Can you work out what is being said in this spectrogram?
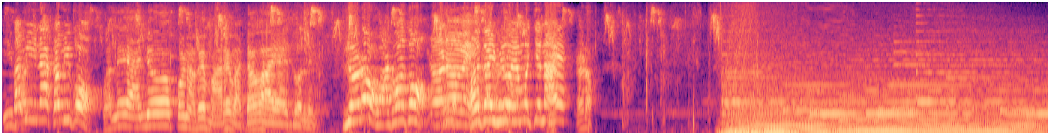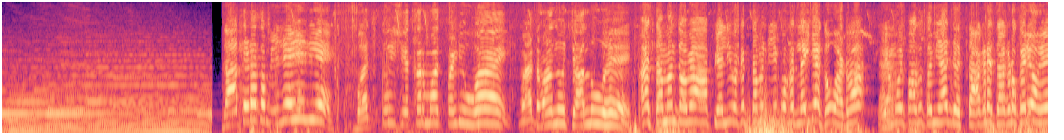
તમે ના ખમી કો. ભલે આલ્યો પણ હવે મારે વાઢાવા આયા દો લઈ લડો વાઢવા તો. લડો હળગાઈ મિલો એમ જ ના હે. લડો. દાંતડા તો મિલે નહીં બધું ખેતરમાં જ પડ્યું હોય. વાટવાનું ચાલુ હે. આ તમને તો હવે આ પહેલી વખત તમને એક વખત લઈ જાય ઘઉં વાટવા એમ એમોય પાછો તમે આ તાગડે તાગડો કર્યો હે.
